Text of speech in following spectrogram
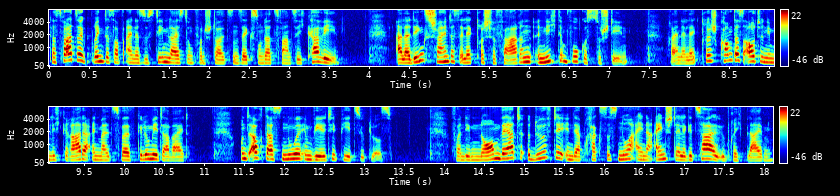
Das Fahrzeug bringt es auf eine Systemleistung von stolzen 620 kW. Allerdings scheint das elektrische Fahren nicht im Fokus zu stehen. Rein elektrisch kommt das Auto nämlich gerade einmal 12 Kilometer weit. Und auch das nur im WLTP-Zyklus. Von dem Normwert dürfte in der Praxis nur eine einstellige Zahl übrig bleiben.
